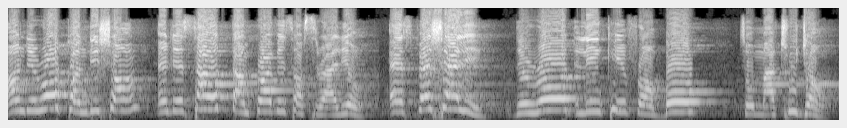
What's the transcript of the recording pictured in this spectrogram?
on the road condition in the southern province of Sierra Leone, especially the road linking from Bo to Matujong.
